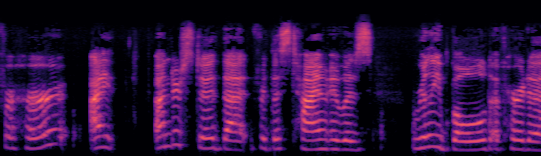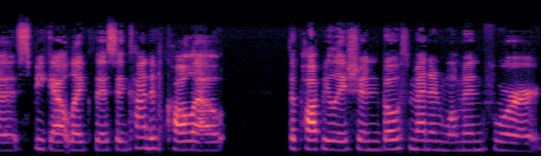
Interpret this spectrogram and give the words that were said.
for her, I understood that for this time it was really bold of her to speak out like this and kind of call out the population, both men and women, for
